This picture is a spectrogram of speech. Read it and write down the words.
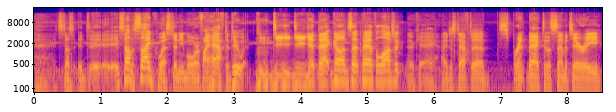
it's does it, it, it's not a side quest anymore if I have to do it. do, you, do you get that concept, Pathologic? Okay, I just have to sprint back to the cemetery,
